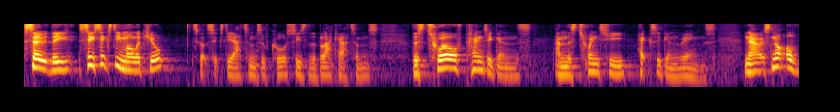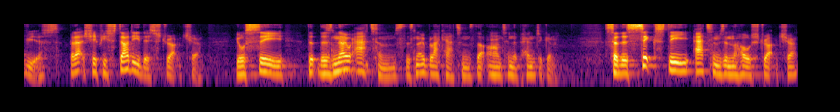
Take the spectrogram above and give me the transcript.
So the C60 molecule, it's got 60 atoms, of course. These are the black atoms. There's 12 pentagons and there's 20 hexagon rings. Now, it's not obvious, but actually if you study this structure, you'll see that there's no atoms, there's no black atoms that aren't in the pentagon. So there's 60 atoms in the whole structure.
